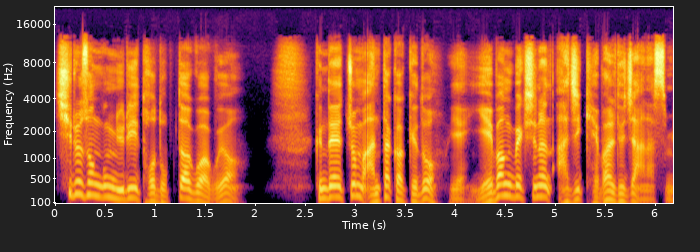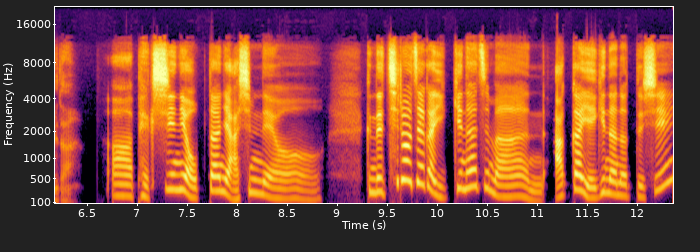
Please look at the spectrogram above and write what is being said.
치료 성공률이 더 높다고 하고요. 근데 좀 안타깝게도 예, 예방 백신은 아직 개발되지 않았습니다. 아, 백신이 없다니 아쉽네요. 근데 치료제가 있긴 하지만 아까 얘기 나눴듯이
